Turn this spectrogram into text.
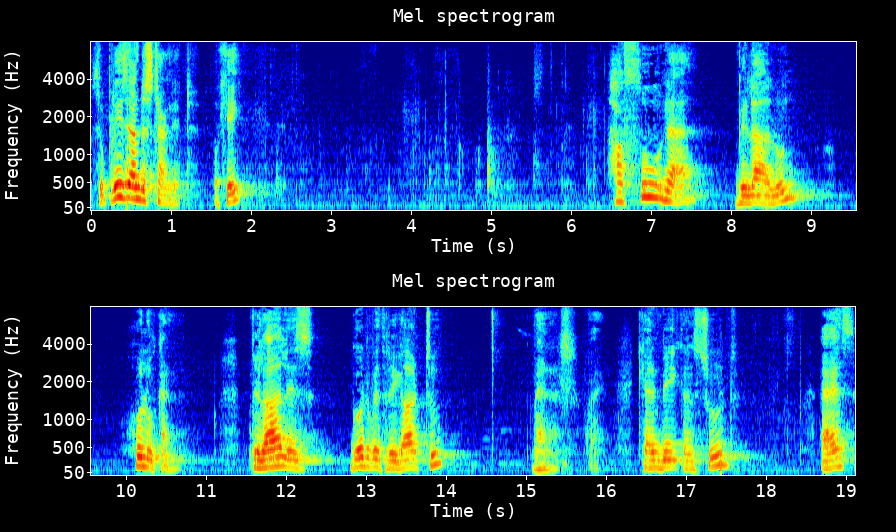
So please understand it, okay? Hasuna Bilalun Hulukan. Bilal is good with regard to manners. Right? Can be construed as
